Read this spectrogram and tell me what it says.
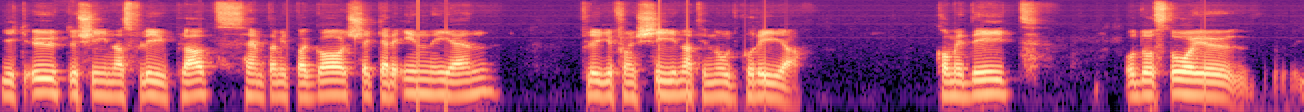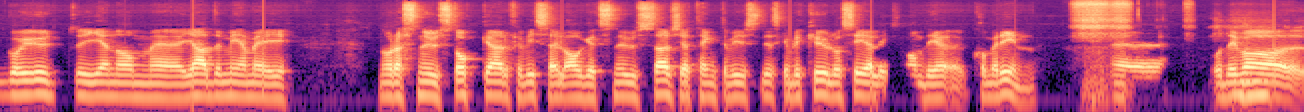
Gick ut ur Kinas flygplats, hämtade mitt bagage, checkade in igen flyger från Kina till Nordkorea. Kommer dit och då står ju, går jag ut genom, eh, jag hade med mig några snusstockar för vissa i laget snusar så jag tänkte vi- det ska bli kul att se liksom, om det kommer in. Eh, och det var,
